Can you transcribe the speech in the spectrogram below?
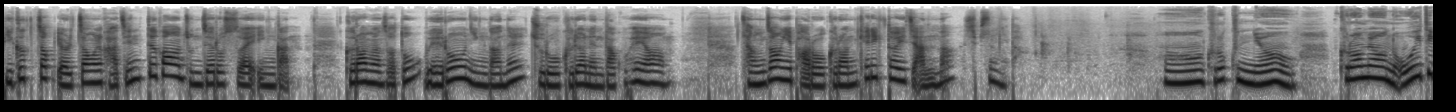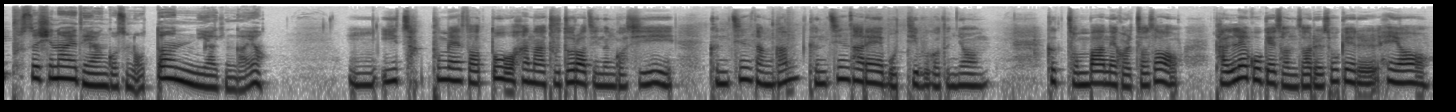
비극적 열정을 가진 뜨거운 존재로서의 인간, 그러면서도 외로운 인간을 주로 그려낸다고 해요. 장정이 바로 그런 캐릭터이지 않나 싶습니다. 어, 그렇군요. 그러면 오이디푸스 신화에 대한 것은 어떤 이야기인가요? 음, 이 작품에서 또 하나 두드러지는 것이 근친상간, 근친살해의 모티브거든요. 극 전반에 걸쳐서 달래곡의 전설을 소개를 해요.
